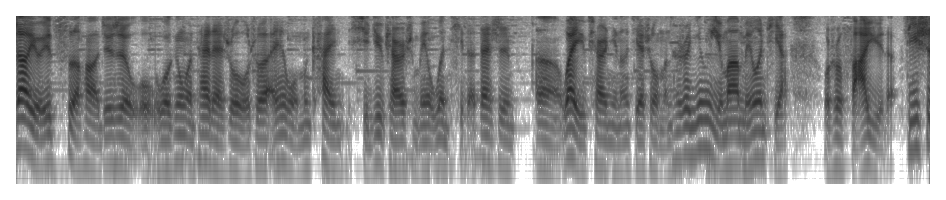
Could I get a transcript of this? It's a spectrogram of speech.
知道有一次哈，就是我我跟我太太说，我说哎，我们看喜剧片是没有问题的，但是呃，外语片你能接受吗？她说英语吗？没问题啊。我说法语的《的士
